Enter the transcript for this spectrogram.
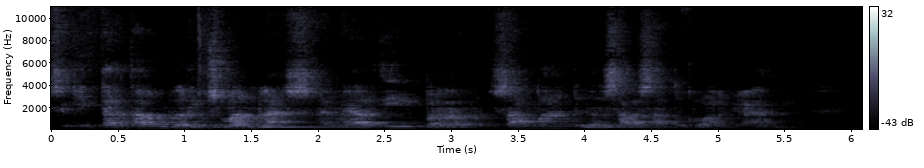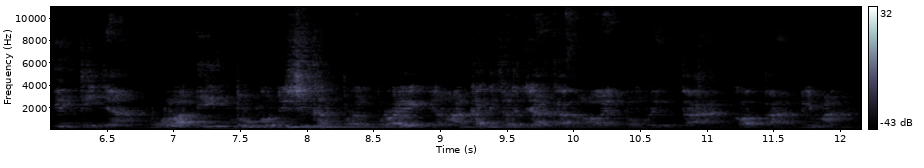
Sekitar tahun 2019, MLI bersama dengan salah satu keluarga intinya mulai mengkondisikan proyek-proyek yang akan dikerjakan oleh pemerintah kota Bima.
